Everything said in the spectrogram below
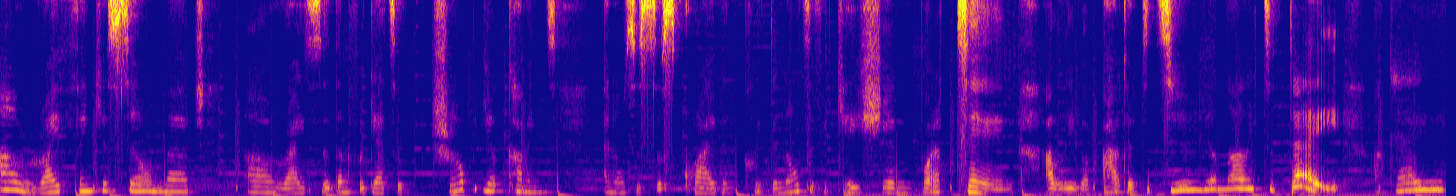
Alright, thank you so much. Alright, so don't forget to drop your comments and also subscribe and click the notification button. I believe I've added to your knowledge today. Okay,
